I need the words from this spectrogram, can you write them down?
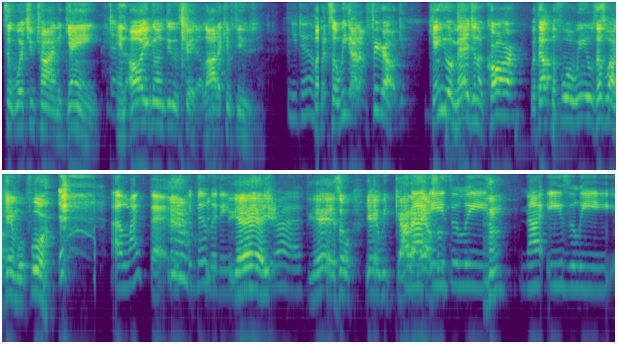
to what you're trying to gain and all you're gonna do is create a lot of confusion You do. but, but so we gotta figure out. Can you imagine a car without the four wheels? That's why I came with four. I like that. The stability. yeah, yeah, yeah. So yeah, we gotta have some. easily Hmm? Not easily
